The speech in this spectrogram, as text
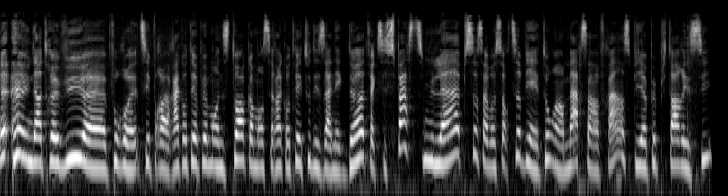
euh, une entrevue euh, pour, euh, tu sais, pour raconter un peu mon histoire, comment on s'est rencontrés et tout, des anecdotes. Fait que c'est super stimulant. Puis ça, ça va sortir bientôt en mars en France, puis un peu plus tard ici.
